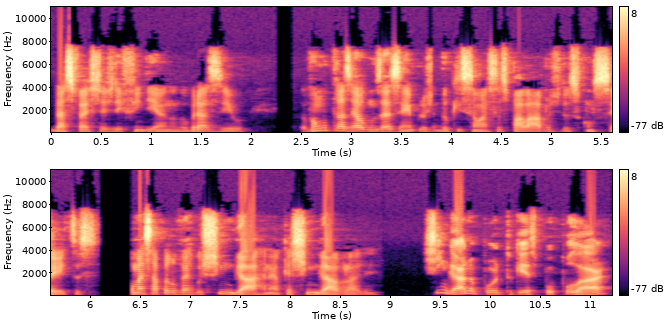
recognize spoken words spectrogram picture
das festas de fim de ano no Brasil. Vamos trazer alguns exemplos do que são essas palavras, dos conceitos. começar pelo verbo xingar, né? O que é xingar, Vlad? Xingar no português popular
